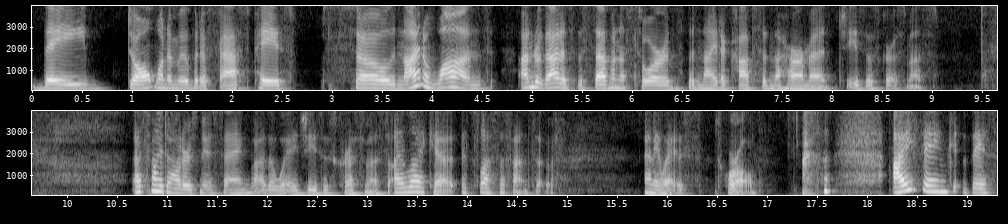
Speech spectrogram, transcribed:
They don't want to move at a fast pace. So the Nine of Wands, under that is the Seven of Swords, the Knight of Cups, and the Hermit. Jesus Christmas. That's my daughter's new saying, by the way, Jesus Christmas. I like it. It's less offensive. Anyways, squirrel. I think this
